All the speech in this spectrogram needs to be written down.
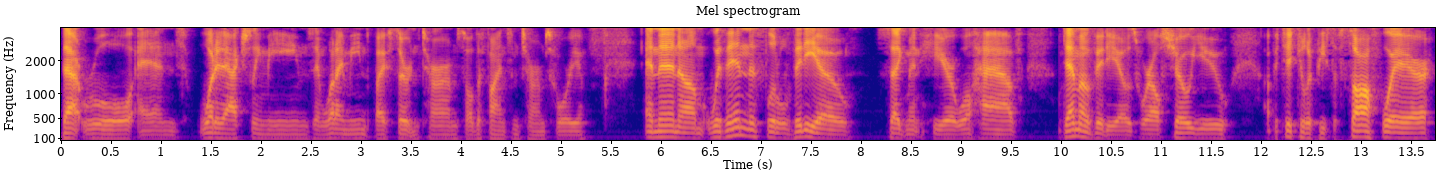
that rule and what it actually means and what I means by certain terms. So I'll define some terms for you. And then um, within this little video segment here, we'll have demo videos where I'll show you a particular piece of software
